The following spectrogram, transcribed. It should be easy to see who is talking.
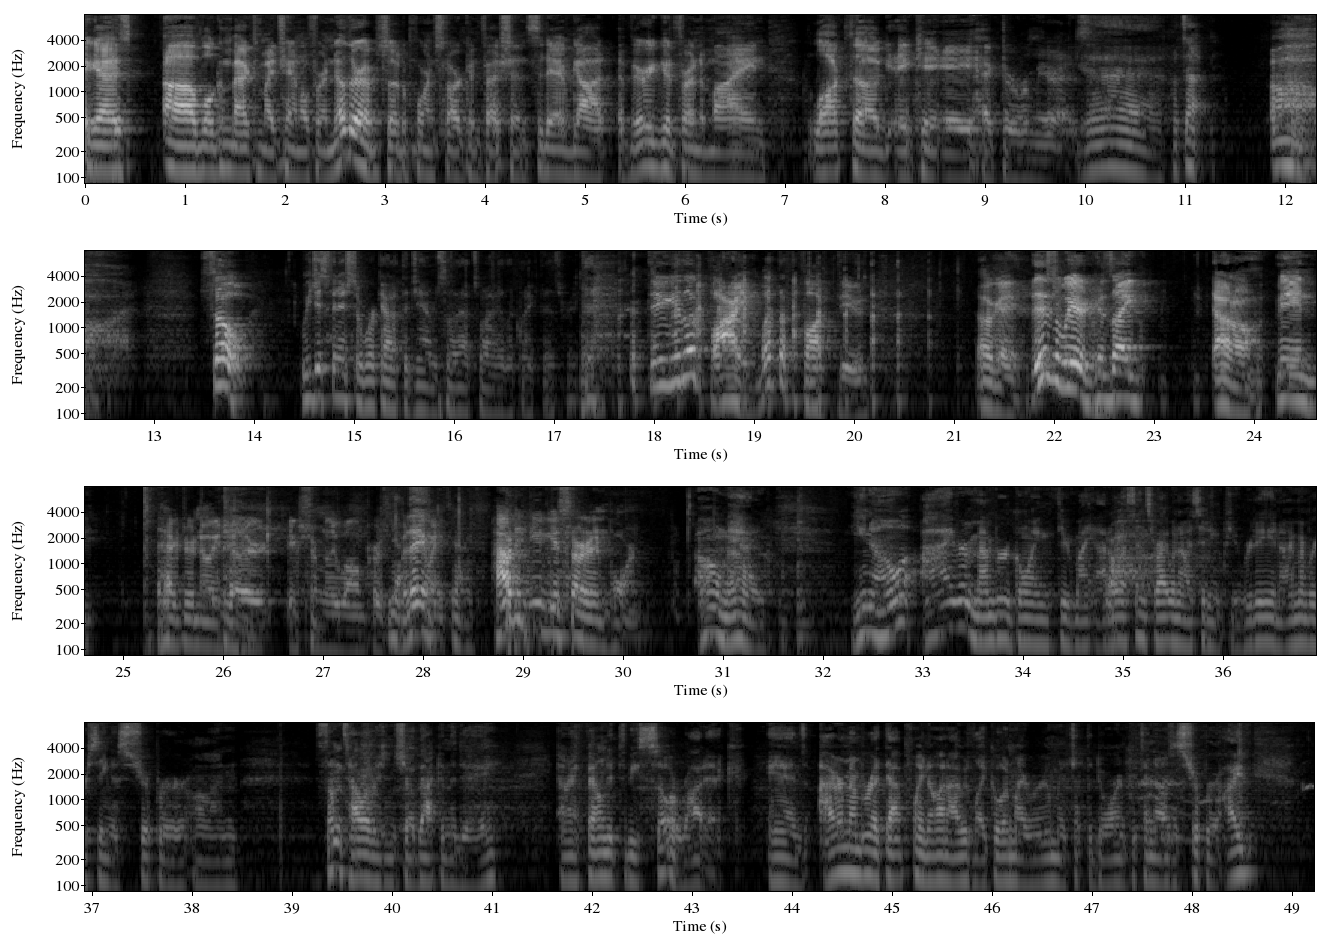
Speaker 1: Hey guys, uh, welcome back to my channel for another episode of Porn Star Confessions. Today I've got a very good friend of mine, Locked Thug, aka Hector Ramirez.
Speaker 2: Yeah. What's up?
Speaker 1: Oh, so
Speaker 2: We just finished a workout at the gym, so that's why I look like this right now.
Speaker 1: dude, you look fine. What the fuck, dude? Okay, this is weird because like I don't know, me and Hector know each other extremely well in person.
Speaker 2: Yes,
Speaker 1: But anyway,
Speaker 2: yeah.
Speaker 1: how did you get started in porn?
Speaker 2: Oh man. You know, I remember going through my adolescence right when I was hitting puberty, and I remember seeing a stripper on some television show back in the day, and I found it to be so erotic. And I remember at that point on, I would like go in my room and shut the door and pretend I was a stripper. I,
